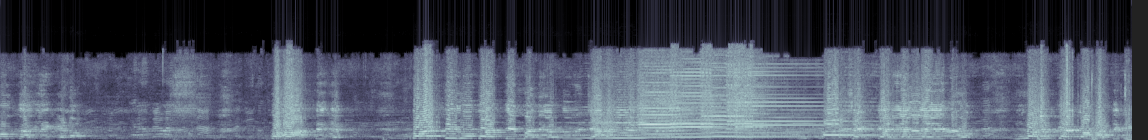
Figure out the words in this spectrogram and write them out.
ಮುಗ್ದಾಗ್ಲಿ ಕಣ ಬಾತಿದೆ ಬಾತಿಗೂ ಬಾತಿ ಮನೆಯವ್ರದ್ದು ವಿಚಾರ ಆ ಶಂಕರ್ ಎಲ್ಲ ಇದ್ರು. ನಾನ್ ಕರ್ಕೊಂಡ್ ಬರ್ತೀನಿ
